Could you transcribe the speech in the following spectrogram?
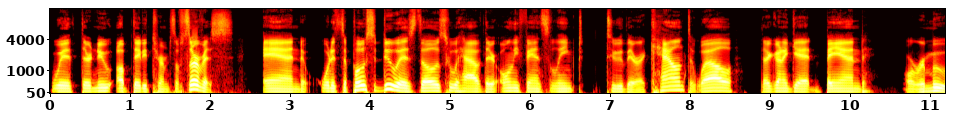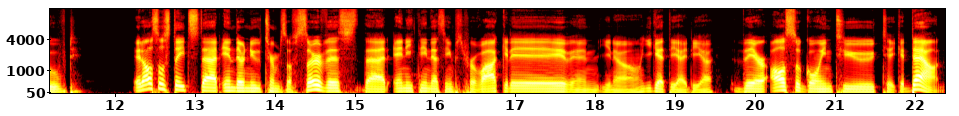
with their new updated terms of service. And what it's supposed to do is those who have their OnlyFans linked to their account, well, they're going to get banned or removed. It also states that in their new terms of service that anything that seems provocative and, you know, you get the idea, they're also going to take it down.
